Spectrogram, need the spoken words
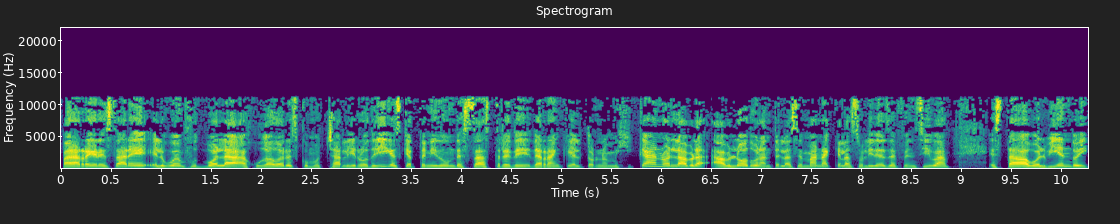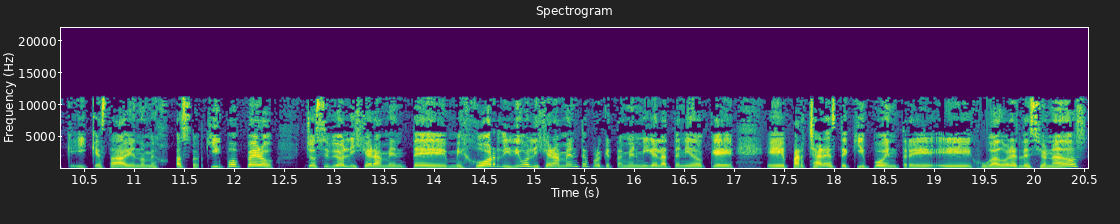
para regresar eh, el buen fútbol a, jugadores como Charlie Rodríguez que ha tenido un desastre de, de arranque del torneo mexicano. Él habla, habló durante la semana que las solidez defensiva estaba volviendo y, que estaba viendo mejor a su equipo, pero yo sí veo ligeramente mejor, y digo ligeramente porque también Miguel ha tenido que eh, parchar a este equipo entre eh, jugadores lesionados,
